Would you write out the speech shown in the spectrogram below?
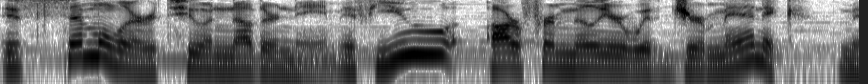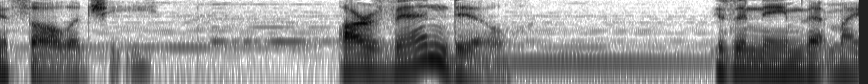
is similar to another name. If you are familiar with Germanic mythology, Aurvandil is a name that might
